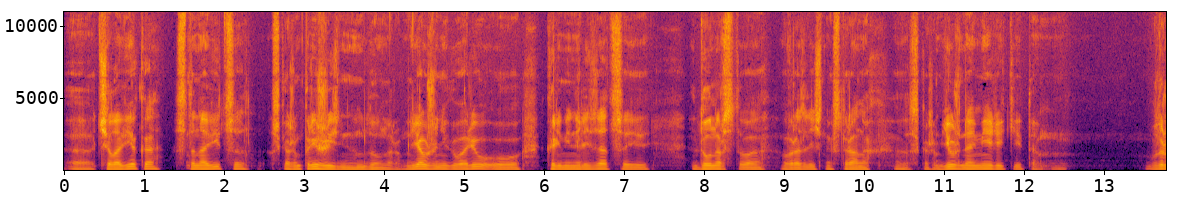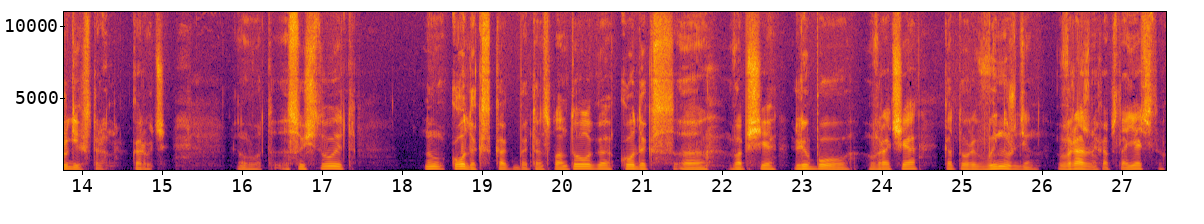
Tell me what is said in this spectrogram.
э, человека становиться, скажем, прижизненным донором. Я уже не говорю о криминализации донорства в различных странах, э, скажем, Южной Америки, там, в других странах, короче. Вот. Существует ну, кодекс как бы трансплантолога, кодекс э, вообще любого врача, который вынужден в разных обстоятельствах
